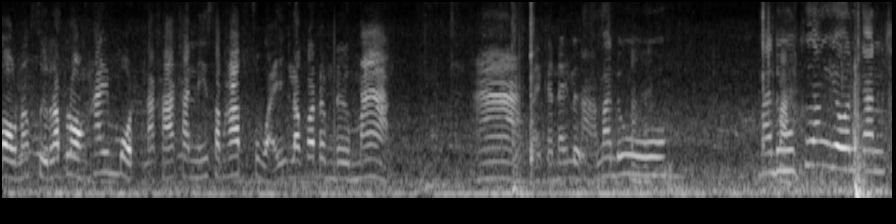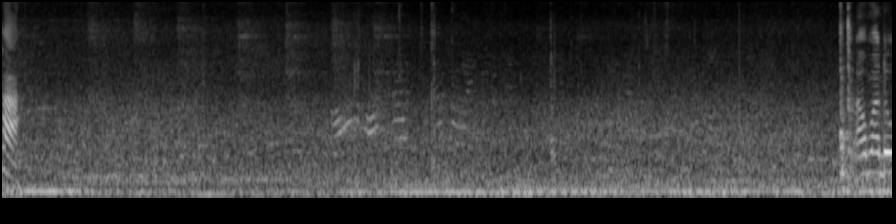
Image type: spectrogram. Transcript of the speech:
ออกหนังสือรับรองให้หมดนะคะ คันนี้สภาพสวยแล้วก็เดิมๆมากอ่าไปกันได้เลย อะมาดู มาดูไป เครื่องยนต์กันค่ะ เรามาดู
